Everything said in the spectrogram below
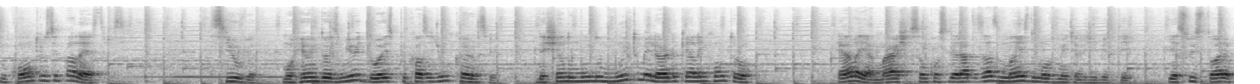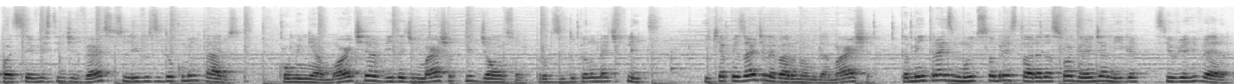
encontros e palestras. Silvia morreu em 2002 por causa de um câncer, deixando o mundo muito melhor do que ela encontrou. Ela e a Marcha são consideradas as mães do movimento LGBT, e a sua história pode ser vista em diversos livros e documentários, como em A Morte e a Vida de Marsha P. Johnson, produzido pelo Netflix, e que apesar de levar o nome da Marsha, também traz muito sobre a história da sua grande amiga Silvia Rivera.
